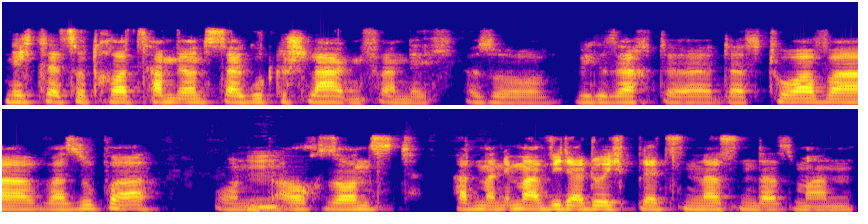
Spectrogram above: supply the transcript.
nichtsdestotrotz haben wir uns da gut geschlagen, fand ich. Also, wie gesagt, äh, das Tor war, war super und mhm. auch sonst hat man immer wieder durchblitzen lassen, dass man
